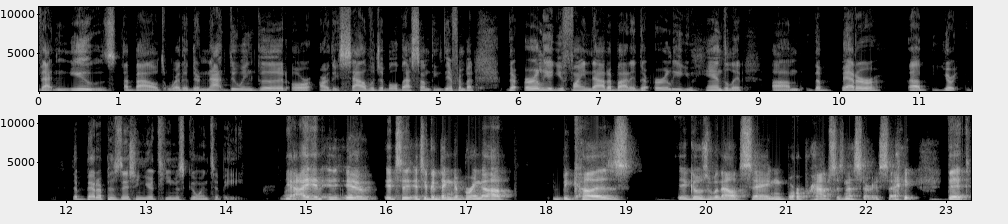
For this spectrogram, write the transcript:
that news about whether they're not doing good or are they salvageable, that's something different. But the earlier you find out about it, the earlier you handle it, um, the better uh, your the better position your team is going to be. Yeah. I, and it, it's a, it's a good thing to bring up because it goes without saying, or perhaps is necessary to say, that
